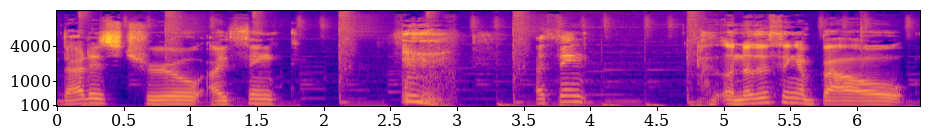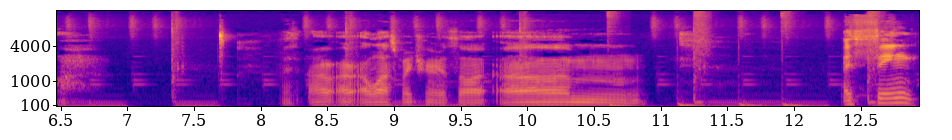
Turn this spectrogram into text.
That is true. I think. I think another thing about. I, I, lost my train of thought. Um. I think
